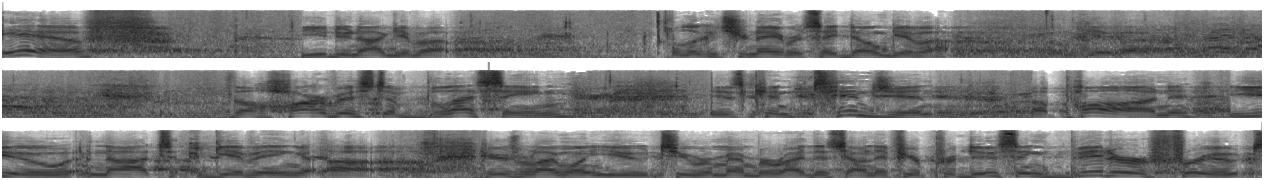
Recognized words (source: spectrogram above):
if you do not give up. Look at your neighbor and say, Don't give up. Don't give up the harvest of blessing is contingent upon you not giving up. Here's what I want you to remember. Write this down. If you're producing bitter fruit,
